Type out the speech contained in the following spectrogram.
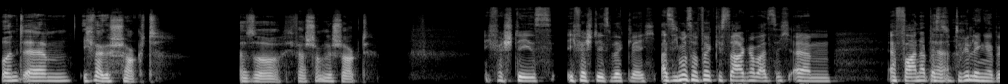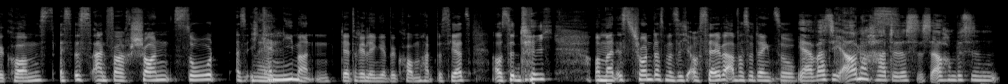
Und ähm, ich war geschockt. Also ich war schon geschockt. ich verstehe es, ich verstehe es wirklich. Also ich muss auch wirklich sagen, aber als ich ähm, erfahren habe, dass Ja. du Drillinge bekommst, es ist einfach schon so, also ich Nee. kenne niemanden, der Drillinge bekommen hat bis jetzt, außer dich. Und man ist schon, dass man sich auch selber einfach so denkt, so, Ja, was ich auch noch hatte, das ist auch ein bisschen,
